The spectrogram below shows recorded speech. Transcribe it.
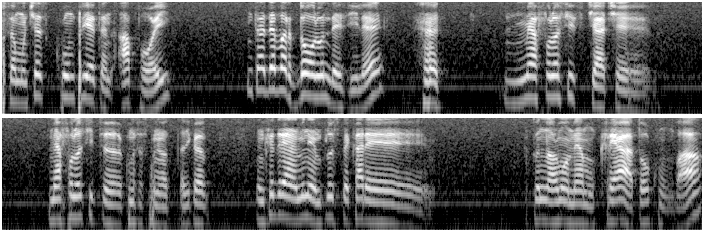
să muncesc cu un prieten. Apoi, într-adevăr, două luni de zile, mi-a folosit ceea ce... Mi-a folosit, uh, cum să spun eu, adică încrederea în mine în plus pe care până la urmă mi-am creat-o cumva,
